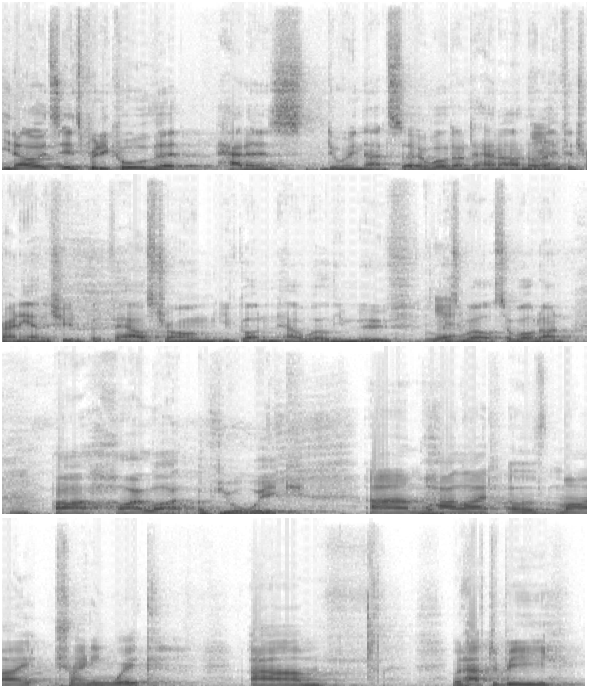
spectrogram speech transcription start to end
you know, it's it's pretty cool that Hannah's doing that. So well done to Hannah. Not Yeah. only for training attitude, but for how strong you've gotten, how well you move Yeah. as well. So well done. Uh, highlight of your week. Um, highlight of my training week um, would have to be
